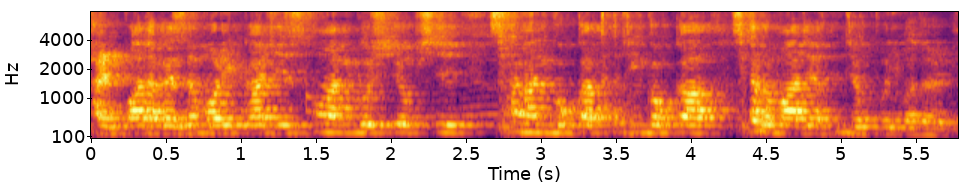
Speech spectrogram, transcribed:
발바닥에서 머리까지 상한 곳이 없이 상한 곳과 터진 곳과 새로 맞아 흔적뿐이거늘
